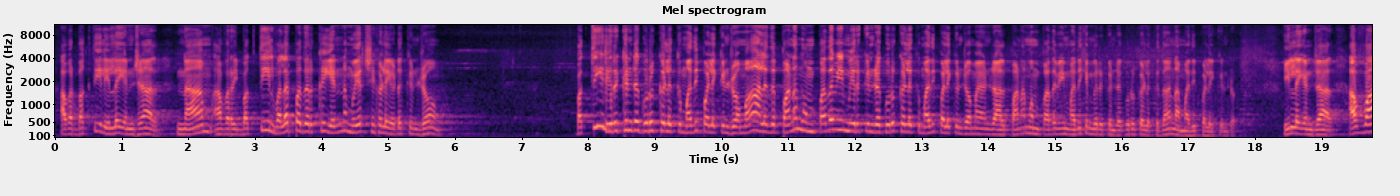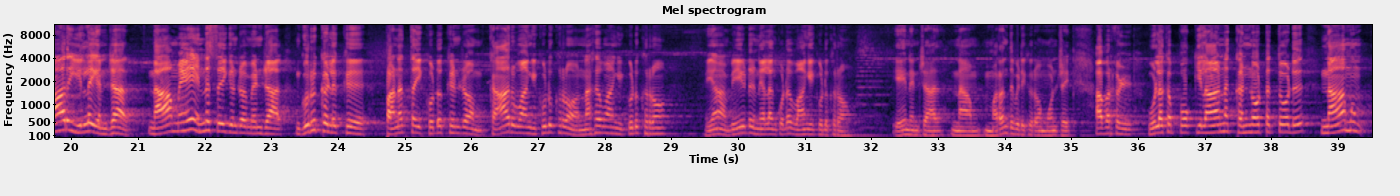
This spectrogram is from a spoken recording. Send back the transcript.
அவர் பக்தியில் இல்லை என்றால் நாம் அவரை பக்தியில் வளர்ப்பதற்கு என்ன முயற்சிகளை எடுக்கின்றோம்? பக்தியில் இருக்கின்ற குருக்களுக்கு மதிப்பளிக்கின்றோமா? அல்லது பணமும் பதவியும் இருக்கின்ற குருக்களுக்கு மதிப்பளிக்கின்றோமா என்றால் பணமும் பதவியும் அதிகம் இருக்கின்ற குருக்களுக்கு தான் நாம் மதிப்பளிக்கின்றோம். இல்லை என்றால் அவ்வாறு இல்லை என்றால் நாமே என்ன செய்கின்றோம் என்றால் குருக்களுக்கு பணத்தை கொடுக்கின்றோம். கார் வாங்கி கொடுக்குறோம் நகை வாங்கி கொடுக்குறோம். ஏன்? வீடு நிலம் கூட வாங்கி கொடுக்குறோம். ஏனென்றால் நாம் மறந்து விடுகிறோம் ஒன்றை. அவர்கள் உலகப் போக்கிலான கண்ணோட்டத்தோடு நாமும்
